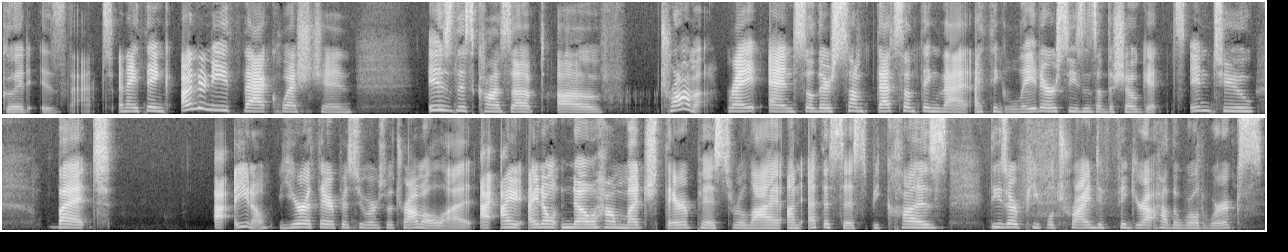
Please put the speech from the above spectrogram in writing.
good is that? And I think underneath that question is this concept of trauma, right? And so there's some that's something that I think later seasons of the show gets into, but I, you know, you're a therapist who works with trauma a lot. I, I, I don't know how much therapists rely on ethicists because these are people trying to figure out how the world works.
